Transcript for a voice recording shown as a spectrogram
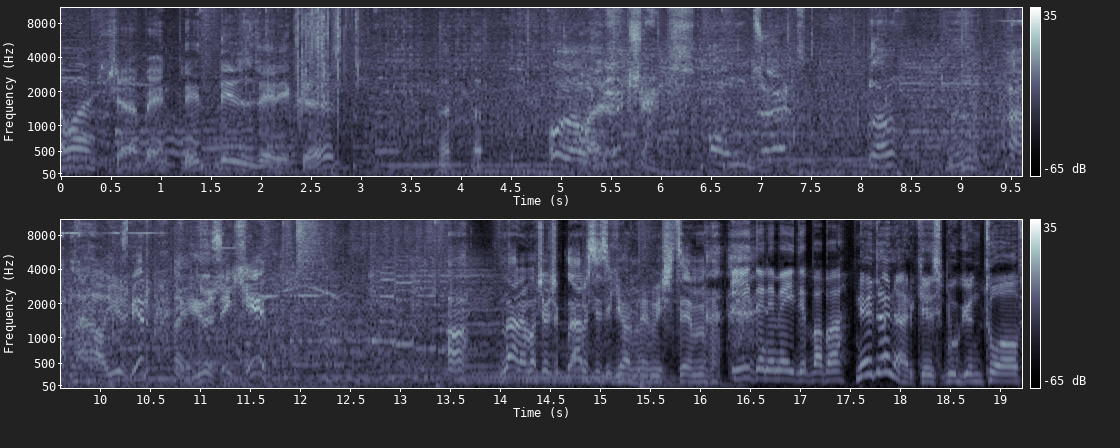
Yavaşça Bentley dizleri kır. Olamaz. 13, 14, no, no, 101, 102. Ah, merhaba çocuklar, sizi görmemiştim. İyi denemeydi baba. Neden herkes bugün tuhaf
